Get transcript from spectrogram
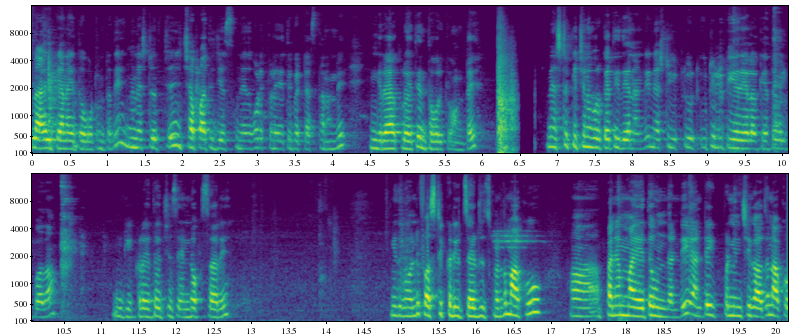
ఇలా ఆయిల్ క్యాన్ అయితే ఒకటి ఉంటుంది. నెక్స్ట్ వచ్చి చపాతీ చేసుకునేది కూడా ఇక్కడ అయితే పెట్టేస్తానండి. ఇంక ర్యాక్లో అయితే ఇంతవరకే ఉంటాయి. నెక్స్ట్ కిచెన్ వర్క్ అయితే ఇదేనండి. నెక్స్ట్ యూటిలిటీ ఏరియాలోకి అయితే వెళ్ళిపోదాం. ఇంక ఇక్కడైతే వచ్చేసేయండి ఒకసారి. ఇదిగోండి ఫస్ట్ ఇక్కడ ఇటు సైడ్ చూసుకుంటే మాకు పని అమ్మాయి అయితే ఉందండి. అంటే ఇప్పటి నుంచి కాదు నాకు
